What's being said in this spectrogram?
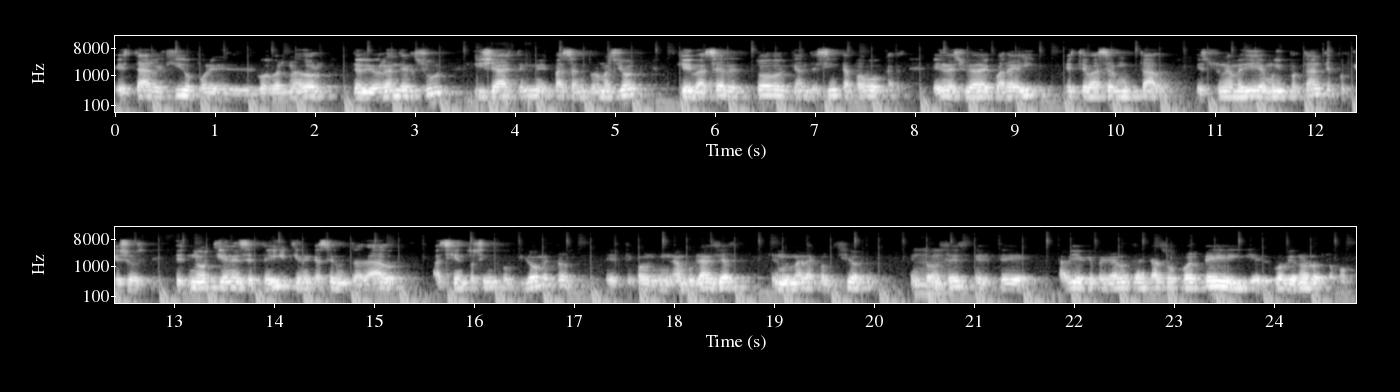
está regido por el gobernador de Río Grande del Sur y ya este, me pasa información que va a ser todo el que ande sin tapabocas en la ciudad de Cuaraí, este va a ser multado. Es una medida muy importante porque ellos eh, no tienen CTI, tienen que hacer un traslado a 105 kilómetros este, con ambulancias en muy malas condiciones. Entonces, este, había que pegar un caso fuerte y el gobierno lo tomó.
